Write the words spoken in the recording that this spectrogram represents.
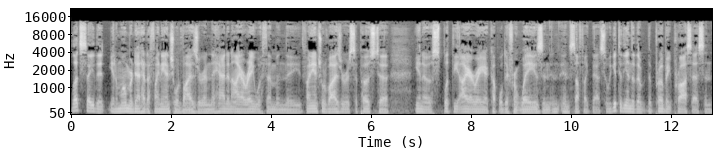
Let's say that you know mom or dad had a financial advisor and they had an IRA with them, and the financial advisor is supposed to, you know, split the IRA a couple different ways and, and, and stuff like that. So we get to the end of the, the probate process, and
